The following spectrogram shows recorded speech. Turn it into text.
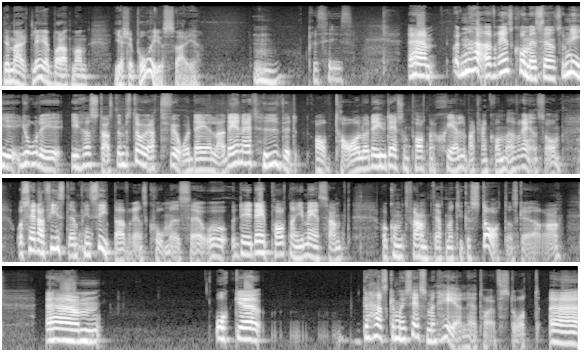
Det märkliga är bara att man ger sig på just Sverige. Mm, precis. Um, och den här överenskommelsen som ni gjorde i, i höstas den består av två delar. Det ena är ett huvudavtal och det är ju det som parterna själva kan komma överens om. Och sedan finns det en principöverenskommelse och det är det parterna gemensamt har kommit fram till att man tycker staten ska göra. Um, och eh, det här ska man ju se som en helhet har jag förstått. Eh,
